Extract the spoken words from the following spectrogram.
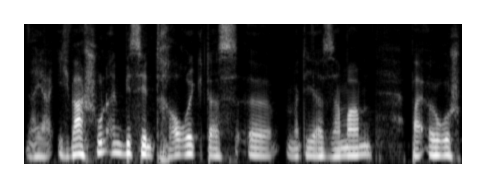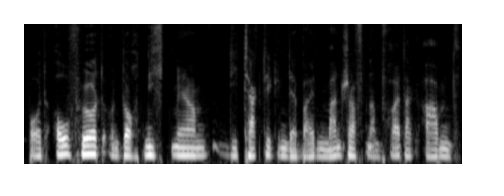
Naja, ich war schon ein bisschen traurig, dass äh, Matthias Sammer bei Eurosport aufhört und dort nicht mehr die Taktiken der beiden Mannschaften am Freitagabend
